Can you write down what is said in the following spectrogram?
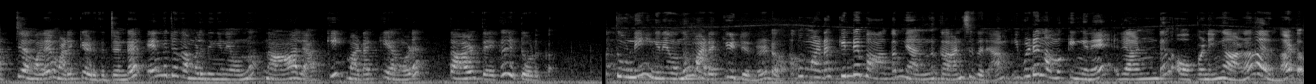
അറ്റം വരെ മടക്കി എടുത്തിട്ടുണ്ട് എന്നിട്ട് നമ്മൾ ഇതിങ്ങനെ ഒന്ന് നാലാക്കി മടക്കി അങ്ങോട്ട് താഴത്തേക്ക് ഇട്ട് കൊടുക്കാം. തുണി ഇങ്ങനെ ഒന്ന് മടക്കി ഇട്ടിട്ടുണ്ട് കേട്ടോ. അപ്പൊ മടക്കിന്റെ ഭാഗം ഞാനൊന്ന് കാണിച്ചു തരാം. ഇവിടെ നമുക്ക് ഇങ്ങനെ രണ്ട് ഓപ്പണിംഗ് ആണ് വരുന്നത് കേട്ടോ.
